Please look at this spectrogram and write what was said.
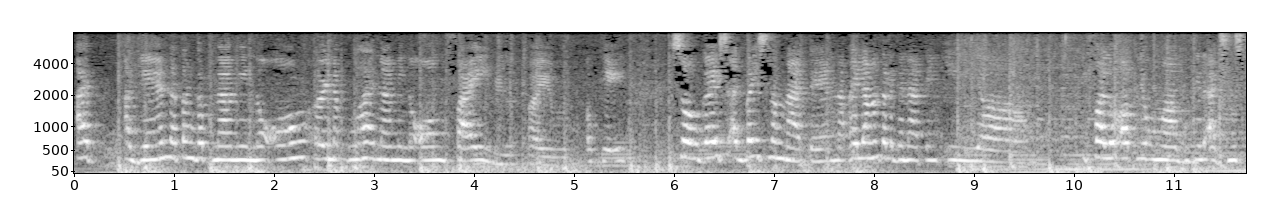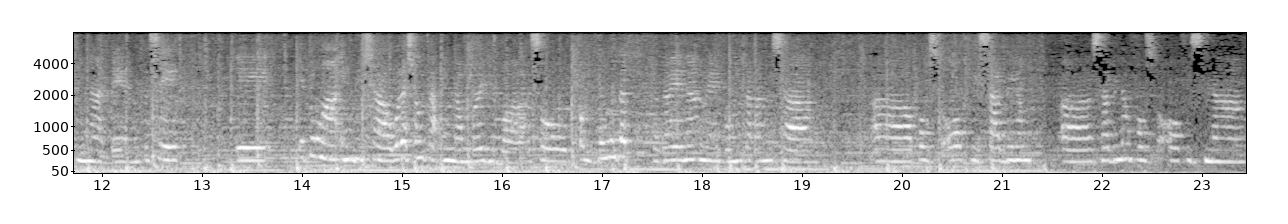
At again, natanggap namin noong, or nakuha namin noong 5. Yung 5. Okay? So, guys, advice lang natin na kailangan talaga natin i- uh, i-follow up yung uh, Google AdSense pin natin. Kasi, eh, ito nga, hindi siya, wala siyang tracking number, di ba? So, pag pumunta, kagaya namin, pumunta kami sa uh, post office, sabi ng, uh, sabi ng post office na,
